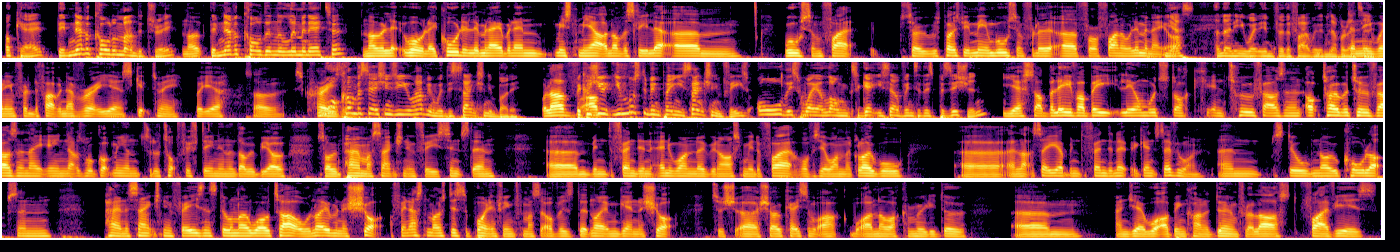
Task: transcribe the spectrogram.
Okay. They've never called a mandatory. Nope. They've never called an eliminator. No, well, they called an eliminator, but then missed me out, and obviously let um, Wilson fight. So it was supposed to be me and Wilson for the uh, for a final eliminator. Yes. And then he went in for the fight with Navarrete. Then he went in for the fight with Navarrete, yeah, and skipped me. But yeah, so it's crazy. What conversations are you having with the sanctioning body? Well, I've Because I've- you, you must have been paying your sanctioning fees all this way along to get yourself into this position. Yes, I believe I beat Leon Woodstock in 2000, October 2018. That was what got me onto the top 15 in the WBO. So I've been paying my sanctioning fees since then. Um, been defending anyone they've been asking me to fight. Obviously, I won the global. Uh, and like I say, I've been defending it against everyone. And still no call ups and paying the sanctioning fees and still no world title. Not even a shot. I think that's the most disappointing thing for myself is that not even getting a shot to sh- uh, showcasing what I, what I know I can really do. Um, and yeah, what I've been kind of doing for the last five years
